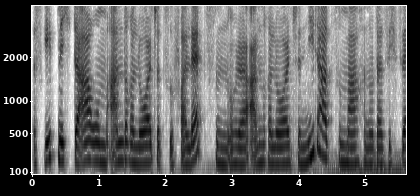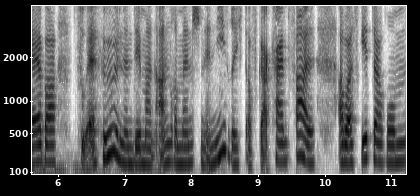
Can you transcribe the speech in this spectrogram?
es geht nicht darum, andere Leute zu verletzen oder andere Leute niederzumachen oder sich selber zu erhöhen, indem man andere Menschen erniedrigt. Auf gar keinen Fall. Aber es geht darum,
